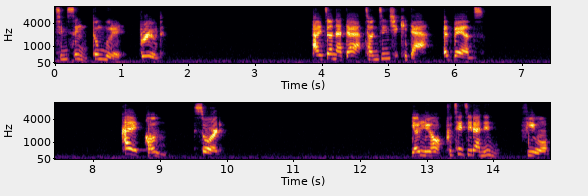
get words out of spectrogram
짐승, 동물. brood, 발전하다, 전진시키다. advance, 칼, 검. sword, 연료, 부채질하는. fuel,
